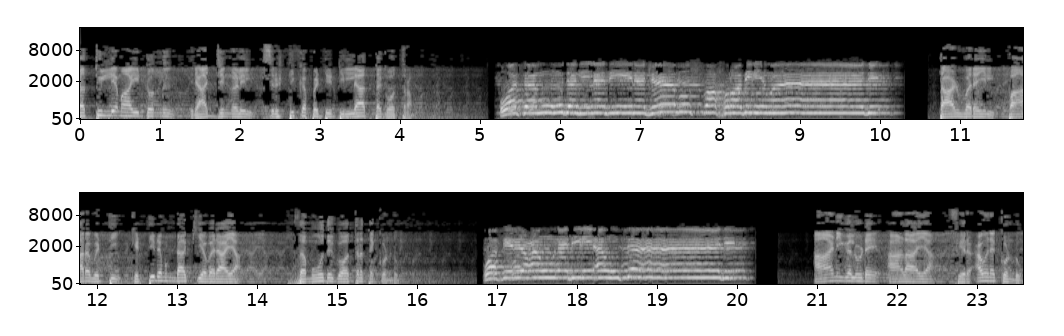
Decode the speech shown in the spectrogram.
തത്തുല്യമായിട്ടൊന്ന് രാജ്യങ്ങളിൽ സൃഷ്ടിക്കപ്പെട്ടിട്ടില്ലാത്ത ഗോത്രം. താഴ്വരയിൽ പാറ വെട്ടി കെട്ടിടമുണ്ടാക്കിയവരായ സമൂത് ഗോത്രത്തെക്കൊണ്ടും. ആണികളുടെ ആളായ ഫിർഔനെ കൊണ്ടും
